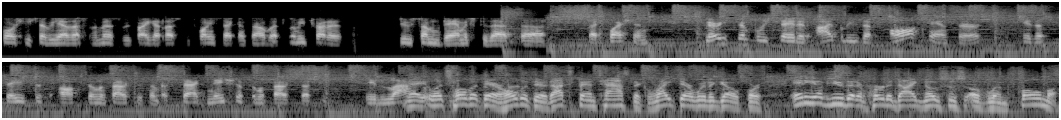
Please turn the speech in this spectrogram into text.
course, you said we have less than a minute, so we probably got less than 20 seconds now, but let me try to do some damage to that, uh, that question. Very simply stated, I believe that all cancer is a stasis of the lymphatic system, a stagnation of the lymphatic system. Hey, let's hold it there. Hold it there. That's fantastic. Right there, we're going to go. For any of you that have heard a diagnosis of lymphoma,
